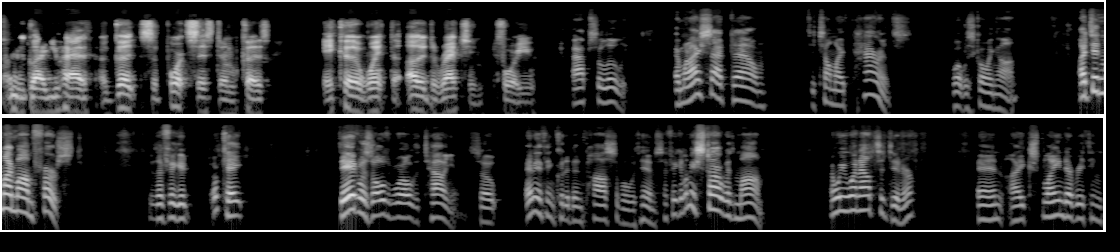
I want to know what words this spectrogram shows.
I'm just glad you had a good support system because it could have went the other direction for you. Absolutely. And when I sat down to tell my parents what was going on, I did my mom first because I figured, okay, dad was old world Italian, so anything could have been possible with him. So I figured, let me start with mom. And we went out to dinner and I explained everything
